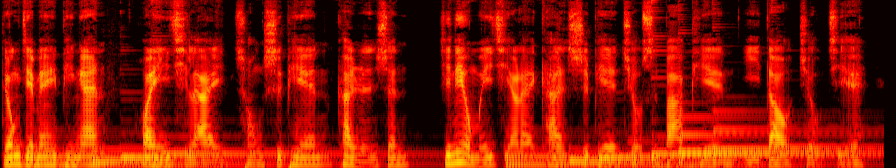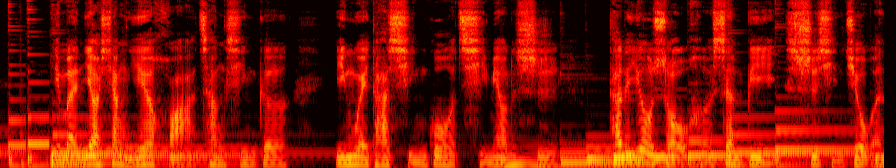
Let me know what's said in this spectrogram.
弟兄姐妹平安，欢迎一起来从诗篇看人生。今天我们一起要来看诗篇九十八篇一到九节。你们要向耶和华唱新歌，因为他行过奇妙的事，他的右手和圣臂施行救恩。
